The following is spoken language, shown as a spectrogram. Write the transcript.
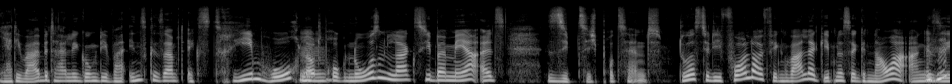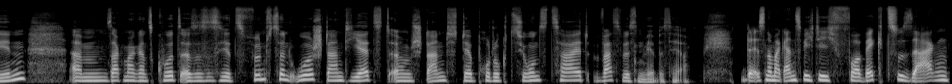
Ja, die Wahlbeteiligung, die war insgesamt extrem hoch. Laut mhm. Prognosen lag sie bei mehr als 70 Prozent. Du hast dir die vorläufigen Wahlergebnisse genauer angesehen. Mhm. Ähm, sag mal ganz kurz, also es ist jetzt 15 Uhr, Stand jetzt, ähm, Stand der Produktionszeit. Was wissen wir bisher? Da ist nochmal ganz wichtig vorweg zu sagen,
